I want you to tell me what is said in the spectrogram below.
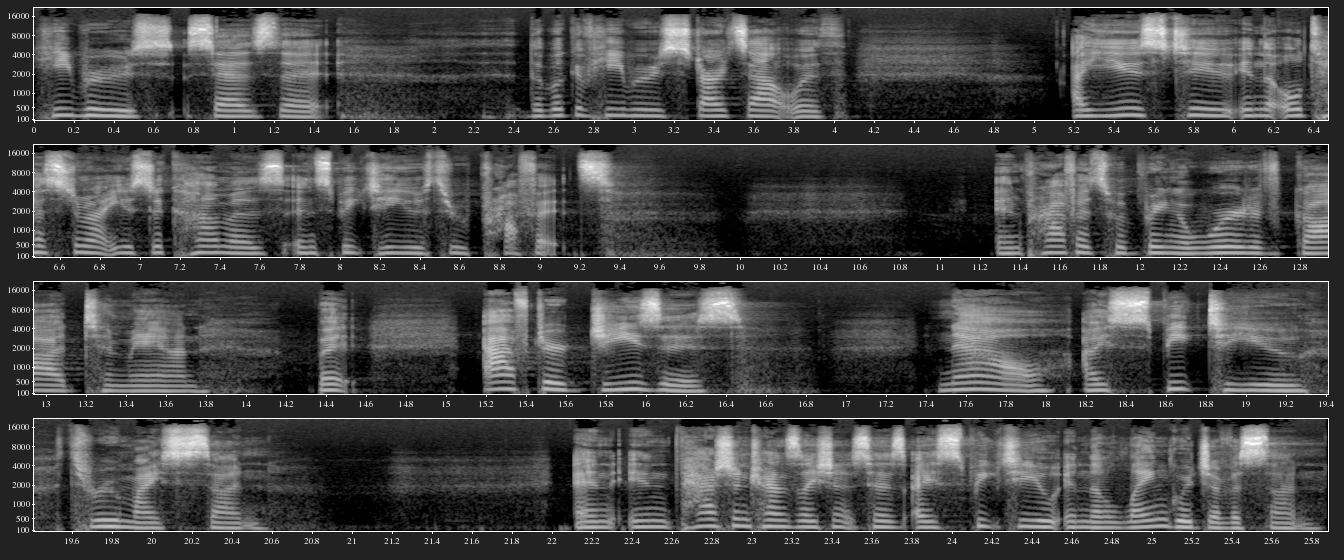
Hebrews says that the book of Hebrews starts out with I used to, in the Old Testament, I used to come as and speak to you through prophets. And prophets would bring a word of God to man. But after Jesus, now I speak to you through my son. And in Passion Translation, it says, I speak to you in the language of a son.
